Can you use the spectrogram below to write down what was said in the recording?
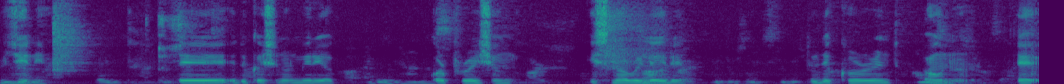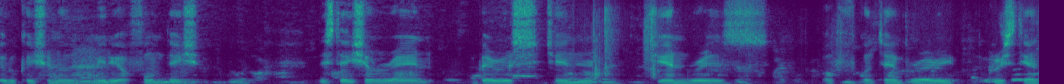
Virginia. The Educational Media Corporation is now related to the current owner, the Educational Media Foundation. The station ran various gen- genres of contemporary Christian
